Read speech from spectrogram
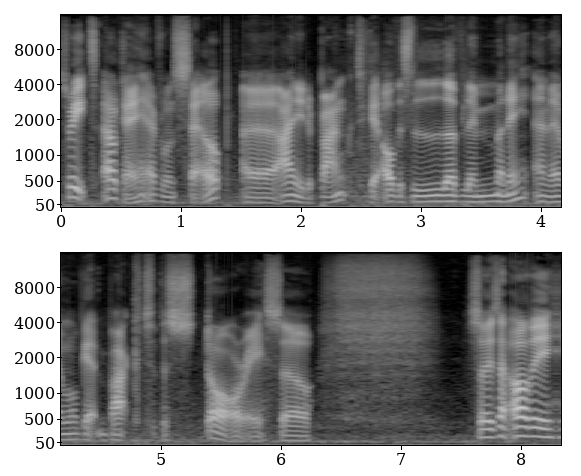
Sweet, okay, everyone's set up. Uh, I need a bank to get all this lovely money, and then we'll get back to the story. So, so is that all the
